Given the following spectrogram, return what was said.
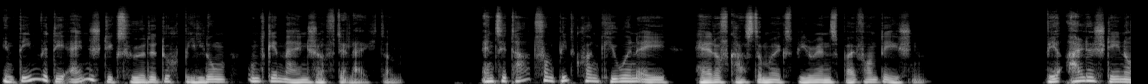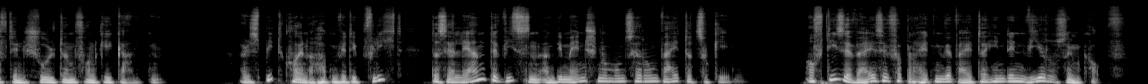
indem wir die Einstiegshürde durch Bildung und Gemeinschaft erleichtern. Ein Zitat von Bitcoin QA, Head of Customer Experience bei Foundation. Wir alle stehen auf den Schultern von Giganten. Als Bitcoiner haben wir die Pflicht, das erlernte Wissen an die Menschen um uns herum weiterzugeben. Auf diese Weise verbreiten wir weiterhin den Virus im Kopf.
